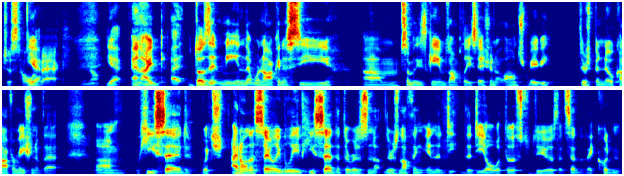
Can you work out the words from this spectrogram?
Just hold Yeah. back, you know. Yeah, and I, I does it mean that we're not going to see um, some of these games on PlayStation at launch? Maybe. There's been no confirmation of that. Um, he said, which I don't necessarily believe. He said that there was no, there's nothing in the de- the deal with those studios that said that they couldn't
